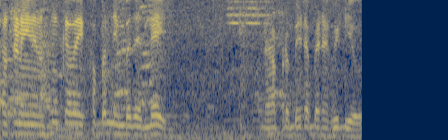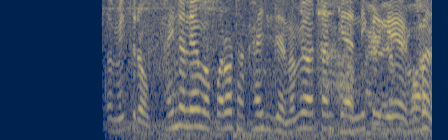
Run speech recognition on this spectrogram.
ચટણી શું કહેવાય ખબર નહીં બધે લઈ. અને આપણે બેઠા બેઠા વીડિયો મિત્રો ફાઇનલ એમાં પરોઠા ખાઈ લીધા અમે અટાણ કે નીકળી ગયા. ખબર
